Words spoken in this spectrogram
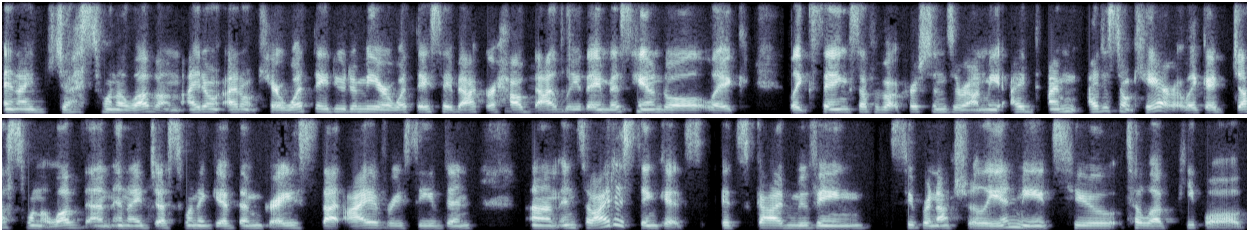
and I just want to love them. I don't I don't care what they do to me or what they say back or how badly they mishandle like like saying stuff about Christians around me. I I'm I just don't care. Like I just want to love them and I just want to give them grace that I have received and um, and so I just think it's it's God moving supernaturally in me to to love people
